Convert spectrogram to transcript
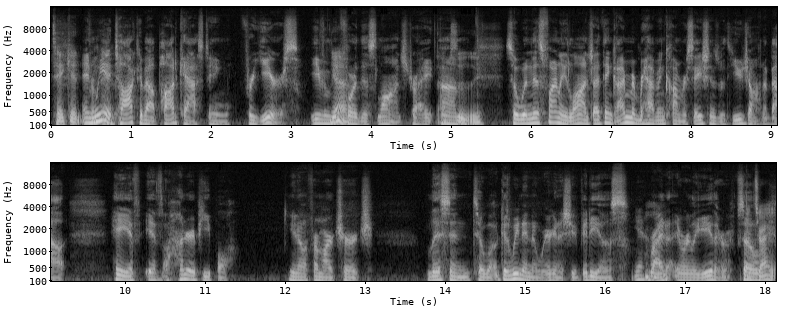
take it." And we there. had talked about podcasting for years, even yeah. before this launched, right? Um, Absolutely. Um, so when this finally launched, I think I remember having conversations with you, Jon, about, hey, if if a hundred people, you know, from our church listen to what because we didn't know we were going to shoot videos yeah. right mm-hmm. early either. So that's right.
